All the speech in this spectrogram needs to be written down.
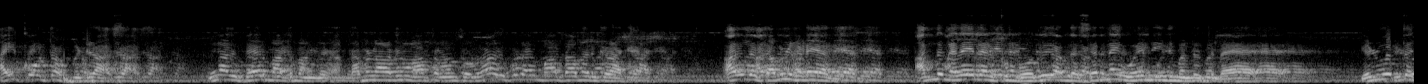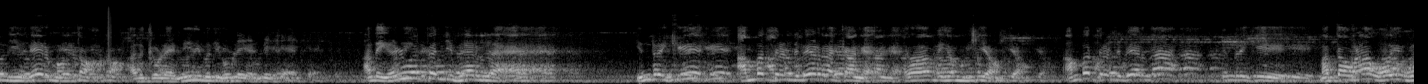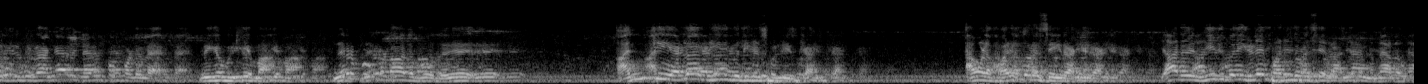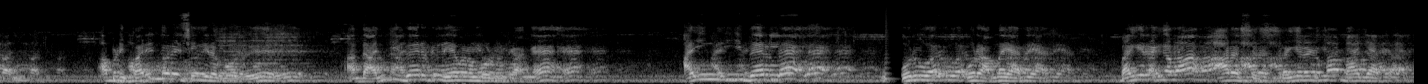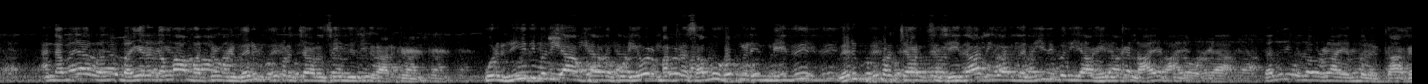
ஹைகோர்ட் ஆஃப் மெட்ராஸ் இன்னும் அது பேர் மாற்றமாங்க தமிழ்நாடு மாற்றணும்னு சொல்றோம் அது கூட மாத்தாம இருக்கிறாங்க. அதுல தமிழ் கிடையாது. அந்த நிலையில இருக்கும்போது அந்த சென்னை உயர் நீதிமன்றத்துல எழுபத்தஞ்சு பேர் மொத்தம் அதுக்குள்ள நீதிபதிகளுடைய எண்ணிக்கை. அந்த எழுபத்தஞ்சு பேர்ல இன்றைக்கு 52 ரெண்டு பேர் இருக்காங்க. அதாவது மிக முக்கியம். 52 ரெண்டு பேர் தான் இன்றைக்கு மத்தவங்களா ஓய்வு பெற்றிருக்கிறாங்க அது நிரப்பப்படல. மிக முக்கியமா. நிரப்பப்படாத போது அஞ்சு இடம் நீதிபதிகள் சொல்லியிருக்காங்க. அவங்கள பரிந்துரை செய்யறாங்க யாரு? நீதிபதிகளே பரிந்துரை செய்யறாங்க மேல உட்கார்ந்து. அப்படி பரிந்துரை செய்கிற போது அந்த அஞ்சு பேருக்கு நியமனம் போட்டிருக்காங்க. ஐந்து பேர்ல ஒருவர் ஒரு அம்மையார். பகிரங்கமா ஆர் எஸ் எஸ் பகிரங்கமா பாஜக. அந்த அம்மையார் வந்து பகிரங்கமா மற்றவர்கள் வெறுப்பு பிரச்சாரம் செய்திருக்கிறார்கள். ஒரு நீதிபதியாக போடக்கூடியவர் மற்ற சமூகங்களின் மீது வெறுப்பு பிரச்சாரத்தை செய்தால் இவர் அந்த நீதிபதியாக இருக்க லாயக்குள்ளவர்களா தகுதி உள்ளவர்களா என்பதற்காக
